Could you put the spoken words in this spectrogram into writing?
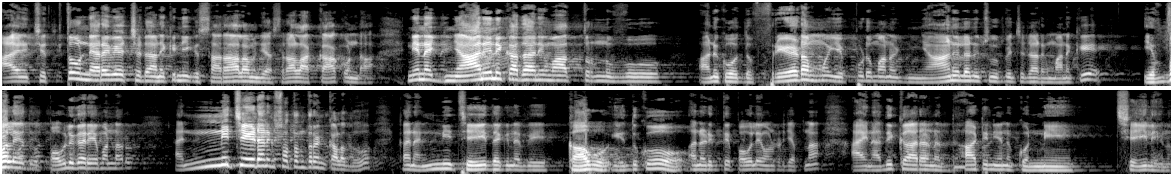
ఆయన చిత్తం నెరవేర్చడానికి నీకు సరాలం చేస్తారు అలా కాకుండా నేను జ్ఞానిని కదా అని మాత్రం నువ్వు అనుకోవద్దు. ఫ్రీడమ్ ఎప్పుడు మనం జ్ఞానులను చూపించడానికి మనకి ఇవ్వలేదు. పౌలు గారు ఏమన్నారు? అన్నీ చేయడానికి స్వతంత్రం కలదు కానీ అన్నీ చేయదగినవి కావు. ఎందుకో అని అడిగితే పౌలు ఏమంటాడు చెప్పిన? ఆయన అధికారాన్ని దాటి నేను కొన్ని చేయలేను.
